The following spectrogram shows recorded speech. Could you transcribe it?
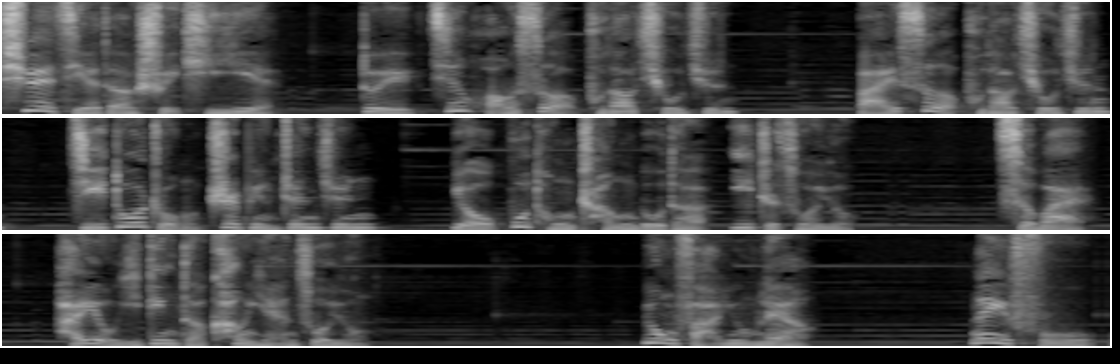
血结的水提液对金黄色葡萄球菌、白色葡萄球菌及多种致病真菌有不同程度的抑制作用。此外，还有一定的抗炎作用。用法用量：内服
